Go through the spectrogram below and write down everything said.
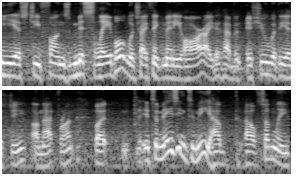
ESG funds mislabeled, which I think many are. I have an issue with ESG on that front. But it's amazing to me how, how suddenly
